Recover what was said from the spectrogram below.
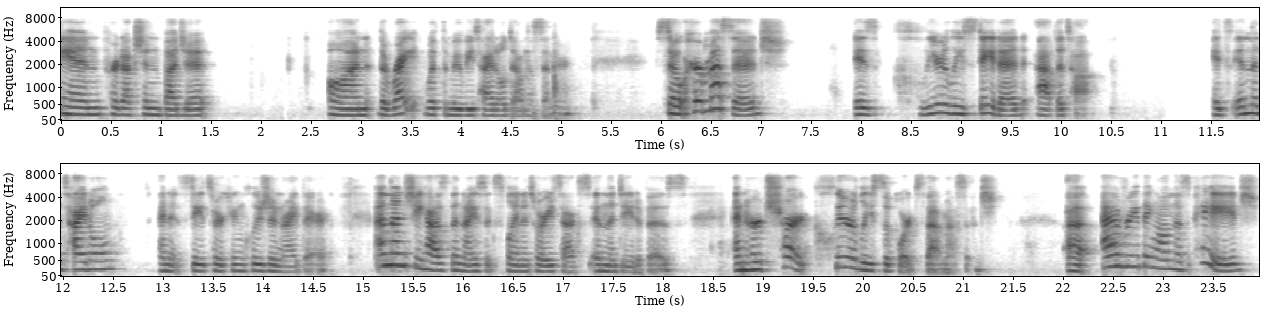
and production budget on the right with the movie title down the center. So her message is clearly stated at the top. It's in the title and it states her conclusion right there. And then she has the nice explanatory text in the data viz. And her chart clearly supports that message. Uh, everything on this page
